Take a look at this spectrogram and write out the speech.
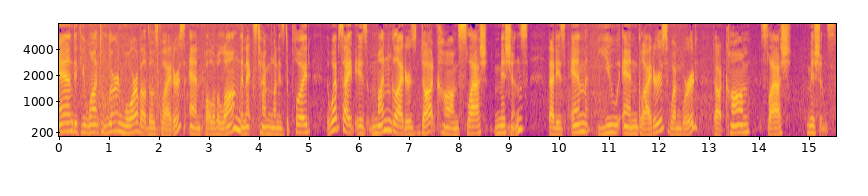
And if you want to learn more about those gliders and follow along the next time one is deployed, The website is mungliders.com slash missions. That is M-U-N gliders, one word, dot com slash missions.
